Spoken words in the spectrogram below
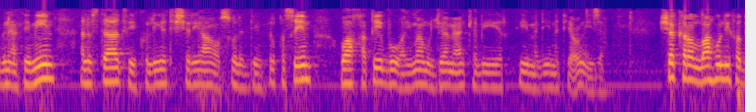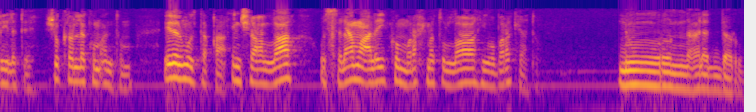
بن عثيمين الأستاذ في كلية الشريعة وأصول الدين في القصيم وخطيب وإمام الجامع الكبير في مدينة عنيزة. شكر الله لفضيلته. شكرا لكم أنتم. إلى الملتقى. إن شاء الله. والسلام عليكم ورحمة الله وبركاته. نور على الدرب.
